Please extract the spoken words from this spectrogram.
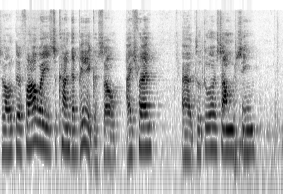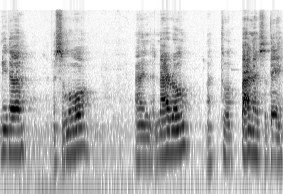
So the flower is kind of big, so I try uh, to do something little small and narrow uh, to balance the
